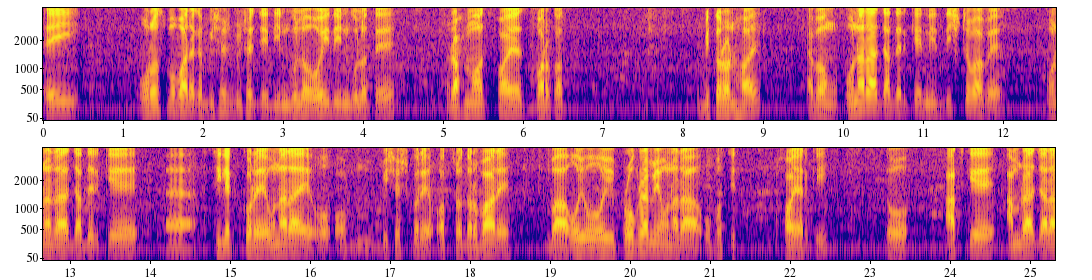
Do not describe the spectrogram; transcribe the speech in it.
এই ওরস মুবারকে বিশেষ বিশেষ যে দিনগুলো, ওই দিনগুলোতে রহমত, ফয়েজ, বরকত বিতরণ হয় এবং ওনারা যাদেরকে নির্দিষ্টভাবে, ওনারা যাদেরকে সিলেক্ট করে, ওনারাই ও- ও- বিশেষ করে অত্র দরবারে বা ওই ওই প্রোগ্রামে ওনারা উপস্থিত হয় আর কি। তো আজকে আমরা যারা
